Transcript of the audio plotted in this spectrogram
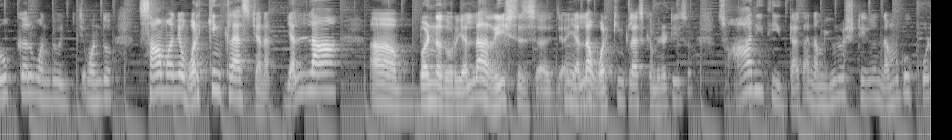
ಲೋಕಲ್ ಒಂದು ಒಂದು ಸಾಮಾನ್ಯ ವರ್ಕಿಂಗ್ ಕ್ಲಾಸ್ ಜನ. ಎಲ್ಲ ಬಣ್ಣದವರು ಎಲ್ಲ ರೇಷಸ್ ಎಲ್ಲ ವರ್ಕಿಂಗ್ ಕ್ಲಾಸ್ ಕಮ್ಯುನಿಟೀಸು ಸೊ ಆ ರೀತಿ ಇದ್ದಾಗ ನಮ್ಮ ಯೂನಿವರ್ಸಿಟಿಯಲ್ಲಿ ನಮಗೂ ಕೂಡ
